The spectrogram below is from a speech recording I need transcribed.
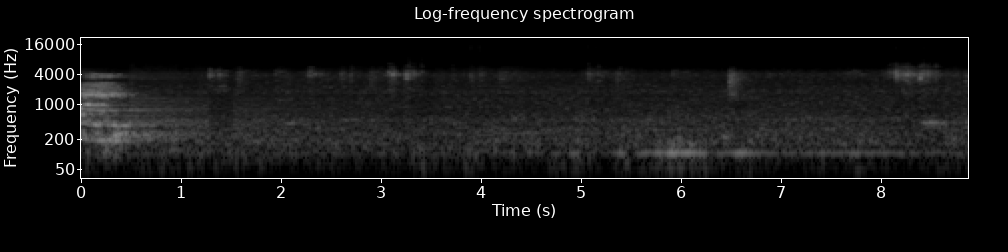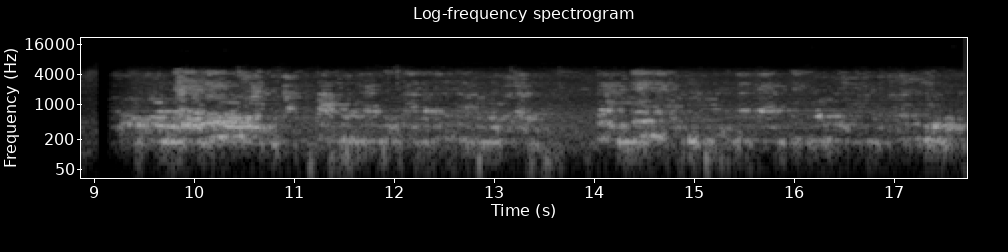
สามโรงเรียนที่รู้ชันตามโครงการศึกษาและพัฒนาระบบการการแก้ไขปัญหาในการแต่งรถบริการเจ้าหน้า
